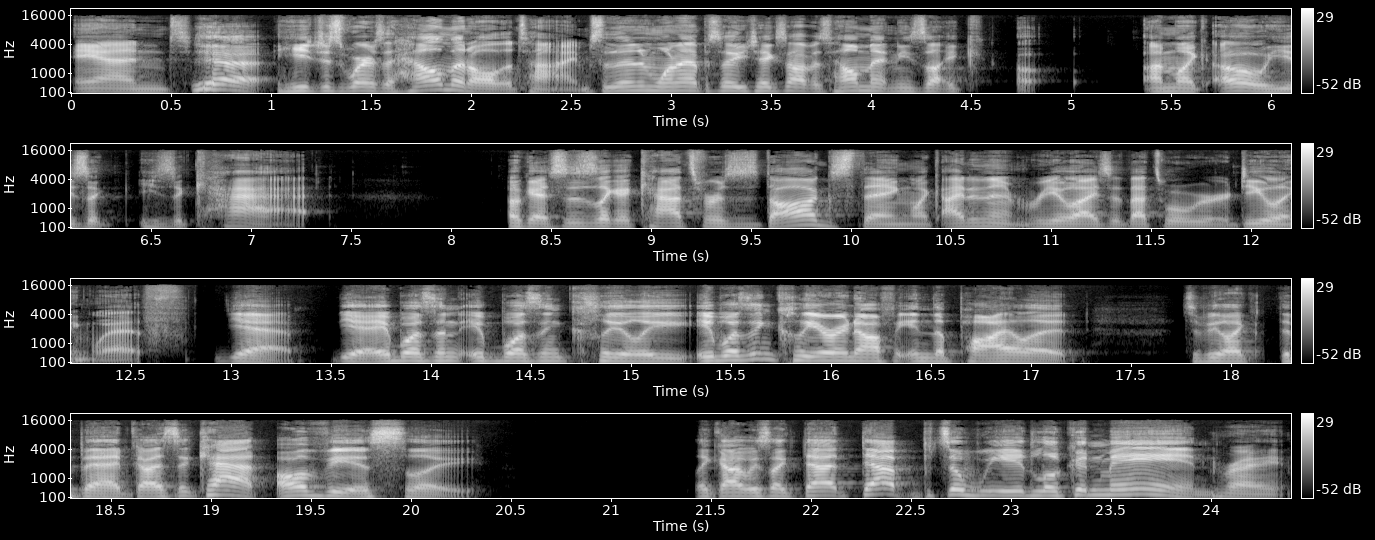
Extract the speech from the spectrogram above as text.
and Yeah. he just wears a helmet all the time. So then in one episode he takes off his helmet and he's like, uh, I'm like, oh, he's a he's a cat. Okay, so this is like a cats versus dogs thing. Like I didn't realize that that's what we were dealing with. Yeah, yeah, it wasn't it wasn't clearly it wasn't clear enough in the pilot to be like the bad guy's a cat, obviously. Like I was like that that's a weird looking man. Right.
